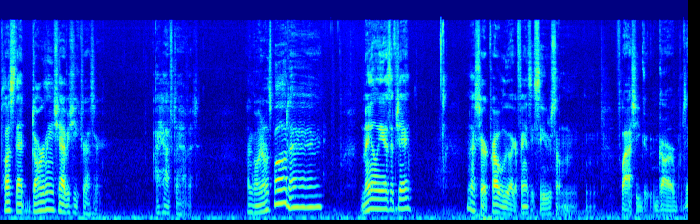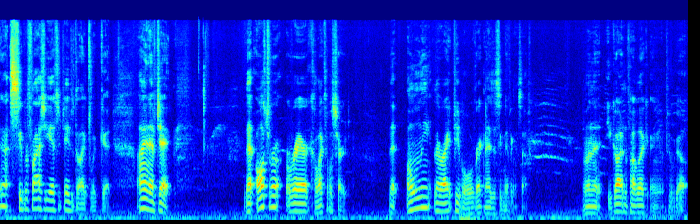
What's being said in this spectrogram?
plus that darling shabby chic dresser. I have to have it. I'm going on a spa day. Male ESFJ? I'm not sure. Probably like a fancy suit or something. Flashy garb. Not super flashy ESFJs, but they like to look good. INFJ. That ultra rare collectible shirt that only the right people will recognize the significance of. One that you go out in public and people go,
